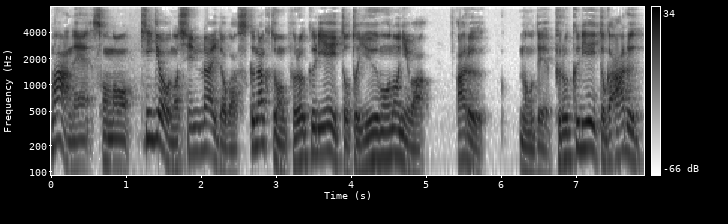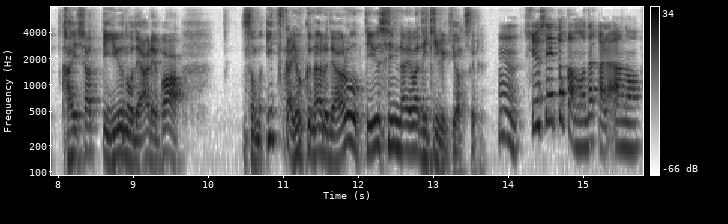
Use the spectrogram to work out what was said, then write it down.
まあね、その企業の信頼度が少なくともプロクリエイトというものにはあるので、プロクリエイトがある会社っていうのであれば、そのいつか良くなるであろうっていう信頼はできる気はする。うん。修正とかも、だから、あの、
